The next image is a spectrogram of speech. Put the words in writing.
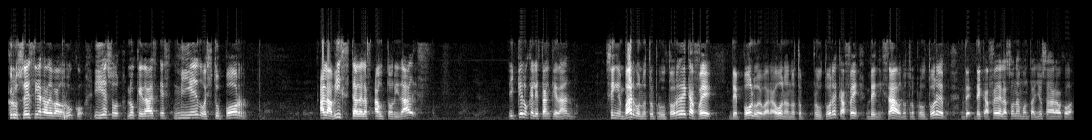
Crucé Sierra de Bauruco y eso lo que da es, es miedo, estupor a la vista de las autoridades. ¿Y qué es lo que le están quedando? Sin embargo, nuestros productores de café de Polo de Barahona, nuestros productores de café de Nizao, nuestros productores de, café de las zonas montañosas de Arabacoa,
